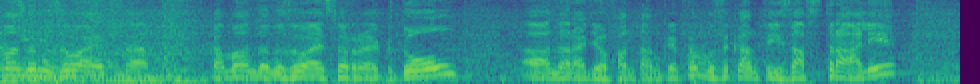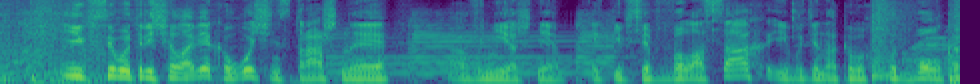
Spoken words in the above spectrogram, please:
Команда называется, команда называется Ragdoll а, на радио Фонтан КФМ. Музыканты из Австралии. Их всего три человека, очень страшные э, внешне. Такие все в волосах и в одинаковых футболках.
